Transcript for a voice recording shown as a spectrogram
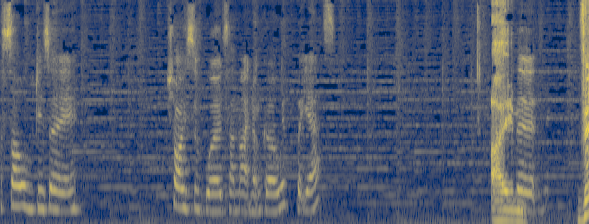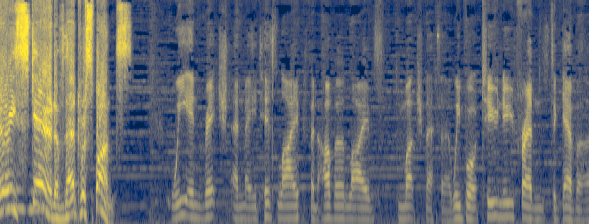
Solved is a choice of words I might not go with, but yes. I'm The, very scared of that response. We enriched and made his life and other lives much better. We brought two new friends together,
